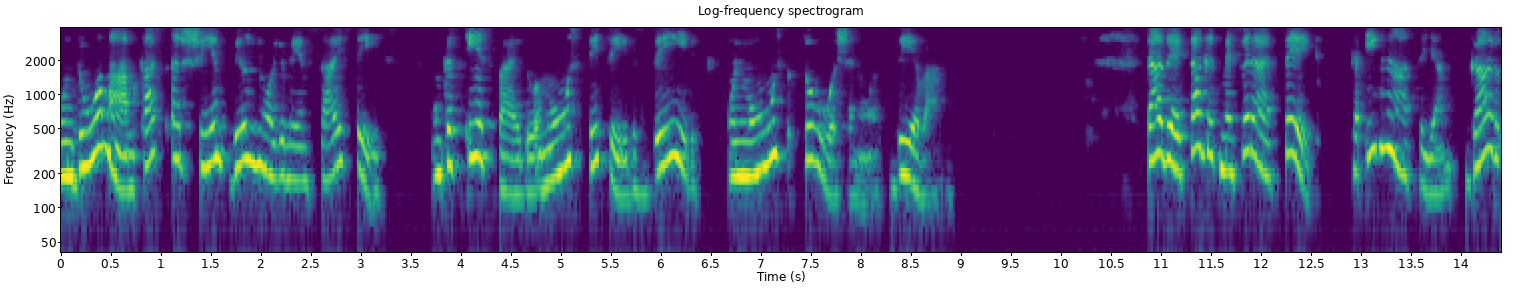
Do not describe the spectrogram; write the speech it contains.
un domām, kas ar šiem viļņojumiem saistītas un kas iespaido mūsu ticības dzīvi un mūsu tuvošanos Dievam. Tādēļ tagad mēs varētu teikt, ka Ignācijam garu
